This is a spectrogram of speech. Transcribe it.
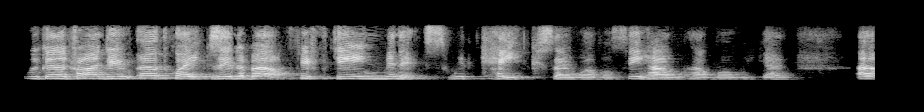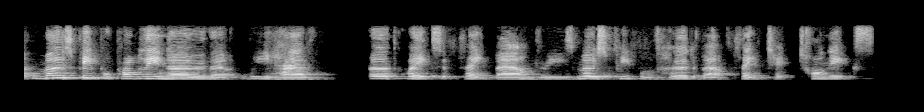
we're going to try and do earthquakes in about 15 minutes with cake. So uh, we'll see how, how well we go. Uh, most people probably know that we have earthquakes at plate boundaries. Most people have heard about plate tectonics.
